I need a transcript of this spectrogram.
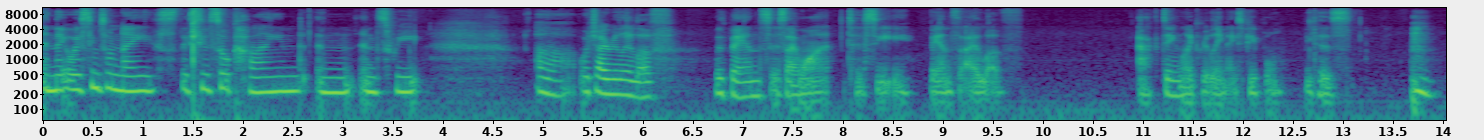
and they always seem so nice. They seem so kind and and sweet, uh, which I really love with bands. Is I want to see bands that I love acting like really nice people because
